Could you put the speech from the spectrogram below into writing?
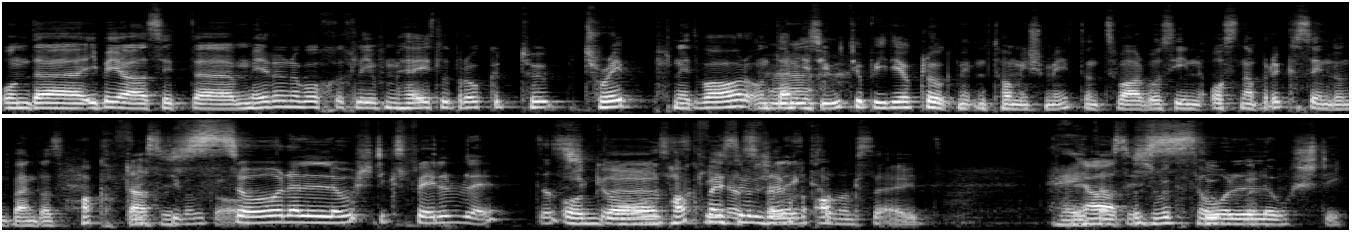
Und äh, ich bin ja seit äh, mehreren Wochen ein bisschen auf dem Hazelbrucker Typ- Trip, nicht wahr? Und dann habe ich ein YouTube-Video geschaut mit dem Tommy Schmidt, und zwar, wo sie in Osnabrück sind und wenn das Das Hackfestival ist geht. so ein lustiges Film. Das ist Und äh, gross. das Hackfestival ist einfach abgesagt. Hey, Ja, das das ist, ist wirklich so super. lustig.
